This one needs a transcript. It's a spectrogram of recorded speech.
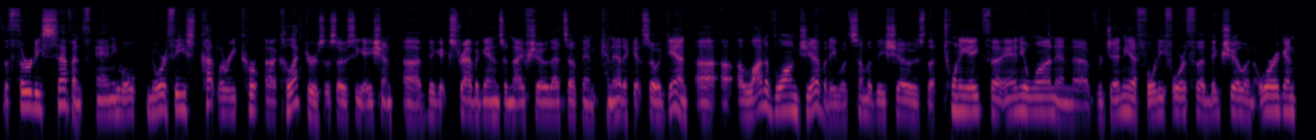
the 37th annual Northeast Cutlery Co- uh, Collectors Association uh, big extravaganza knife show that's up in Connecticut. So again, uh, a, a, lot of longevity with some of these shows. The 28th uh, annual one in uh, Virginia, 44th big show in Oregon,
